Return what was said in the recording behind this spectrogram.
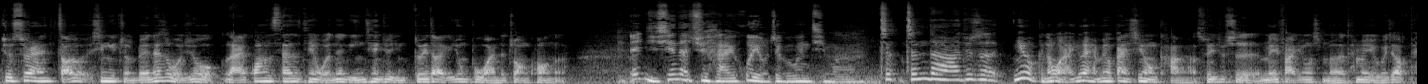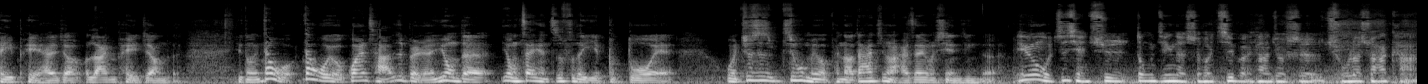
就虽然早有心理准备，但是我觉得我来光是三四天，我那个零钱就已经堆到一个用不完的状况了。哎，你现在去还会有这个问题吗？真真的啊，就是因为可能我还因为还没有办信用卡啊，所以就是没法用什么，他们有个叫 PayPay 还是叫 Line Pay 这样的一些东西。但我但我有观察，日本人用的用在线支付的也不多哎，我就是几乎没有碰到，大家基本上还在用现金的。因为我之前去东京的时候，基本上就是除了刷卡，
